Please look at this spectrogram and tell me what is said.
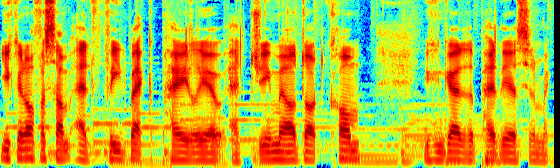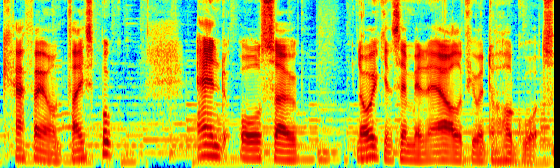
You can offer some at feedbackpaleo at gmail.com. You can go to the Paleo Cinema Cafe on Facebook. And also, or you can send me an owl if you went to Hogwarts.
